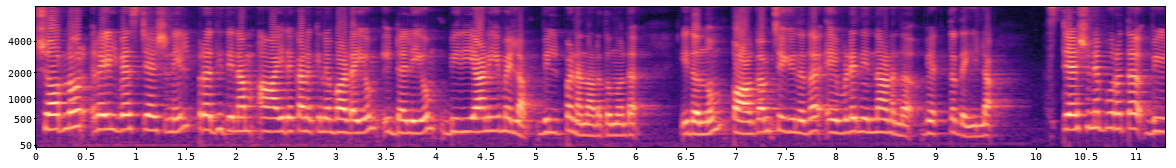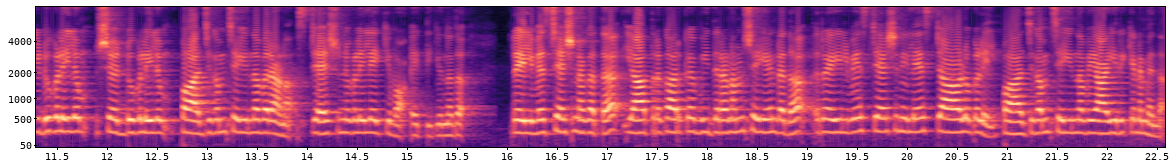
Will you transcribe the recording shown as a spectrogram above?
ഷൊർണൂർ റെയിൽവേ സ്റ്റേഷനിൽ പ്രതിദിനം ആയിരക്കണക്കിന് വടയും ഇഡലിയും ബിരിയാണിയുമെല്ലാം വിൽപ്പന നടത്തുന്നുണ്ട്. ഇതൊന്നും പാകം ചെയ്യുന്നത് എവിടെ നിന്നാണെന്ന് വ്യക്തതയില്ല. സ്റ്റേഷന് പുറത്ത് വീടുകളിലും ഷെഡുകളിലും പാചകം ചെയ്യുന്നവരാണ് സ്റ്റേഷനുകളിലേക്ക് ഇവ എത്തിക്കുന്നത്. റെയിൽവേ സ്റ്റേഷനകത്ത് യാത്രക്കാർക്ക് വിതരണം ചെയ്യേണ്ടത് റെയിൽവേ സ്റ്റേഷനിലെ സ്റ്റാളുകളിൽ പാചകം ചെയ്യുന്നവയായിരിക്കണമെന്ന്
